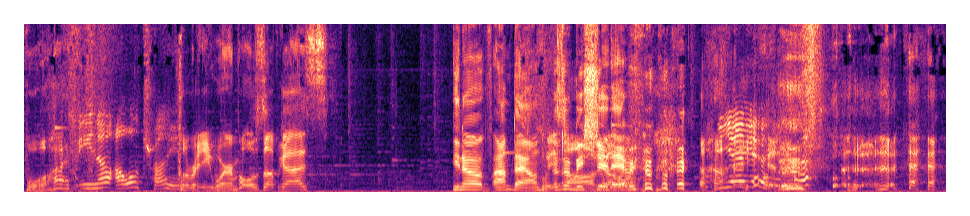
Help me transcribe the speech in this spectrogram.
What? You know, I will try it. Three wormholes up, guys? You know, I'm down. We There's gonna be shit know. everywhere. yeah, yeah.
